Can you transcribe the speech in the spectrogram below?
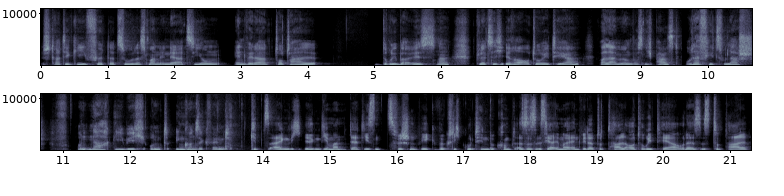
Strategie führt dazu, dass man in der Erziehung entweder total drüber ist, ne, plötzlich irre autoritär, weil einem irgendwas nicht passt, oder viel zu lasch und nachgiebig und inkonsequent. Gibt es eigentlich irgendjemanden, der diesen Zwischenweg wirklich gut hinbekommt? Also es ist ja immer entweder total autoritär oder es ist total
